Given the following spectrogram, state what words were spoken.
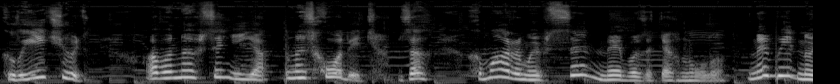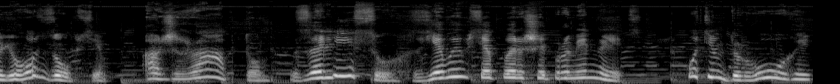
кличуть, а вона все ніяк не сходить. За хмарами все небо затягнуло. Не видно його зовсім. Аж раптом за лісу з'явився перший промінець, потім другий,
